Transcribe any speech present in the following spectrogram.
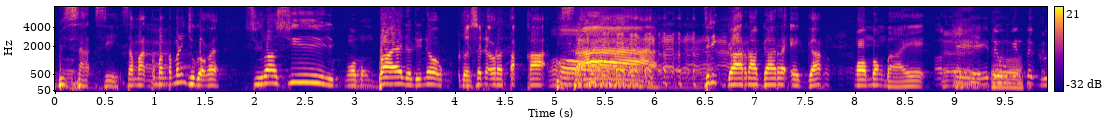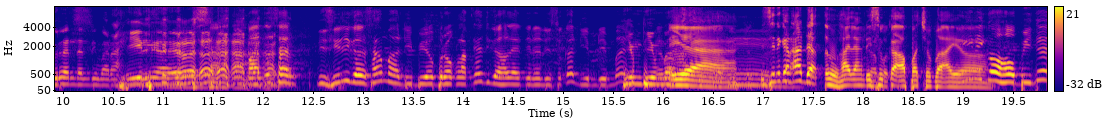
bisa sih sama teman-teman juga kayak si Rasi ngomong baik dari ini dosennya orang teka bisa jadi gara-gara Ega ngomong baik Oke, Gitu. itu mungkin teguran dan dimarahin ya. Pantesan di sini juga sama di bio broklaknya juga hal yang tidak disuka diem-diem banget. Diem-diem banget. iya di sini kan ada tuh hal yang disuka apa coba ayo Ini kok hobinya,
